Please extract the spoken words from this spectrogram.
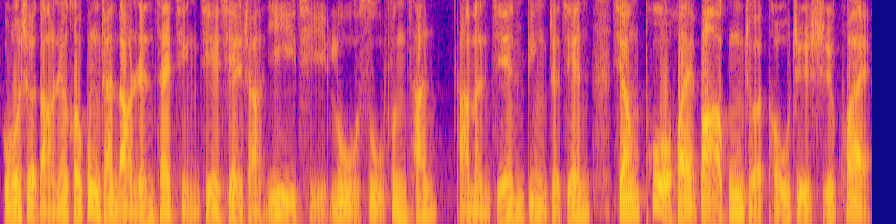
国社党人和共产党人在警戒线上一起露宿风餐，他们肩并着肩，向破坏罢工者投掷石块、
